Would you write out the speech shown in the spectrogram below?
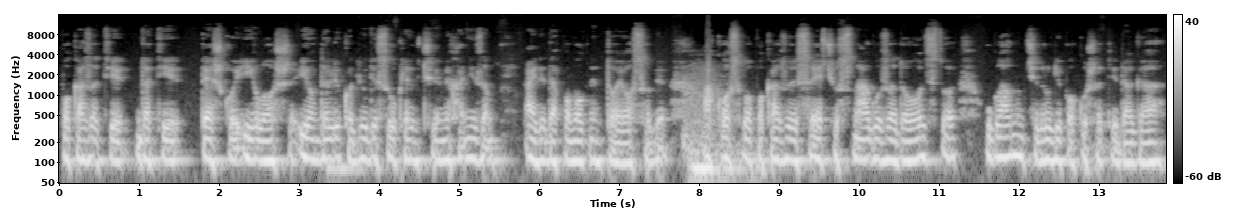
pokazati da ti teško i loše i onda kod ljudi se uključuje mehanizam ajde da pomognem toj osobi. Ako osoba pokazuje sreću, snagu, zadovoljstvo, uglavnom će drugi pokušati da ga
